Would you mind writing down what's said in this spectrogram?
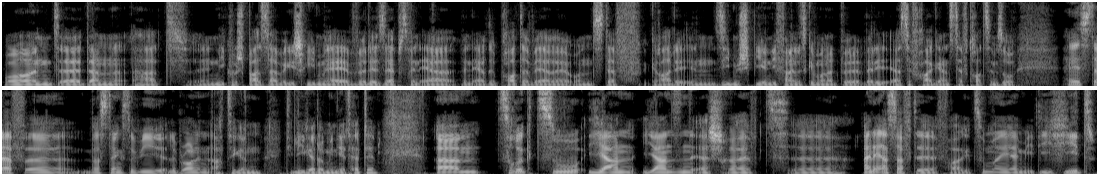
Und äh, dann hat äh, Nico spaßhalber geschrieben, hey, er würde selbst, wenn er, wenn er Reporter wäre und Steph gerade in sieben Spielen die Finals gewonnen hat, wäre die erste Frage an Steph trotzdem so, hey Steph, äh, was denkst du, wie LeBron in den 80ern die Liga dominiert hätte? Ähm, zurück zu Jan Jansen. Er schreibt äh, eine ernsthafte Frage zu Miami. Die Heat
